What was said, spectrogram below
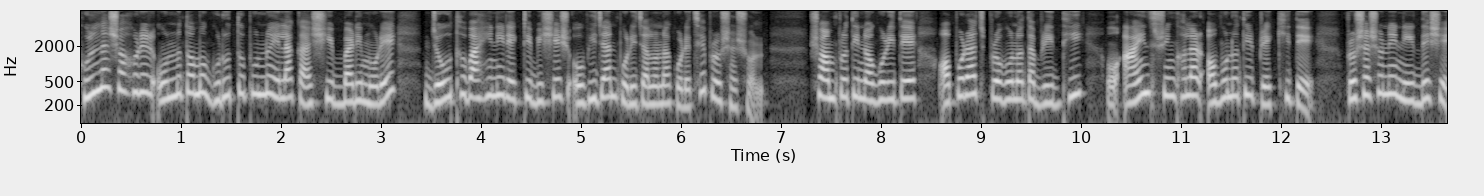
খুলনা শহরের অন্যতম গুরুত্বপূর্ণ এলাকা শিববাড়ি মোড়ে যৌথ বাহিনীর একটি বিশেষ অভিযান পরিচালনা করেছে প্রশাসন। সম্প্রতি নগরীতে অপরাধ প্রবণতা বৃদ্ধি ও আইন শৃঙ্খলার অবনতির প্রেক্ষিতে প্রশাসনের নির্দেশে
